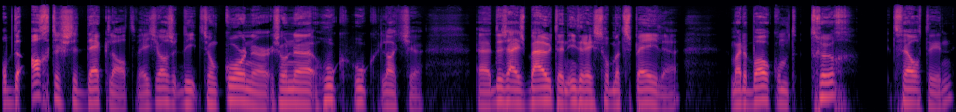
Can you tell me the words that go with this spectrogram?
op de achterste deklat. Weet je wel, zo'n corner, zo'n hoek, hoeklatje. Dus hij is buiten en iedereen stopt met spelen. Maar de bal komt terug het veld in.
